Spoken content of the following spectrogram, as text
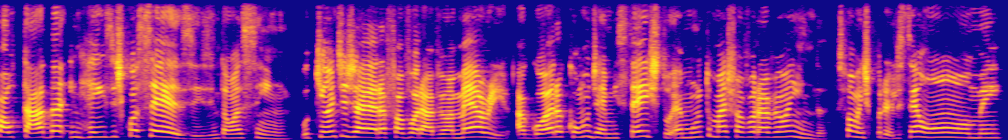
pautada em reis escoceses. Então, assim, o que antes já era favorável a Mary, agora com o James VI é muito mais favorável ainda. Principalmente por ele ser homem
